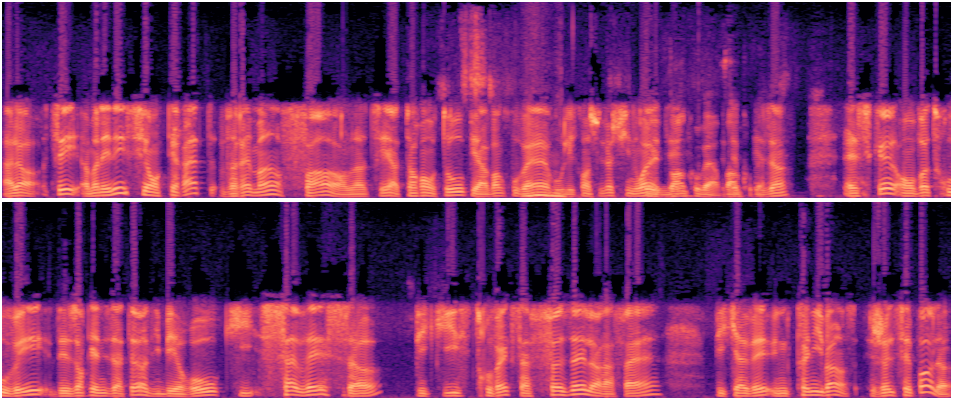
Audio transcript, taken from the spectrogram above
Alors, tu sais, à un moment donné, si on gratte vraiment fort, là, tu sais, à Toronto puis à Vancouver, mmh. où les consulats chinois oui, étaient, Vancouver, Vancouver. présents, est-ce qu'on va trouver des organisateurs libéraux qui savaient ça, puis qui trouvaient que ça faisait leur affaire, puis qui avaient une connivence? Je ne sais pas, là,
